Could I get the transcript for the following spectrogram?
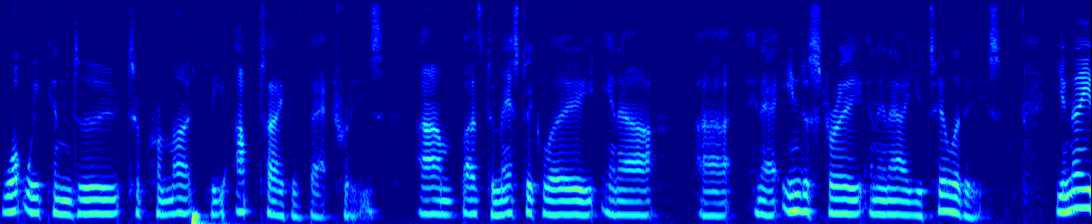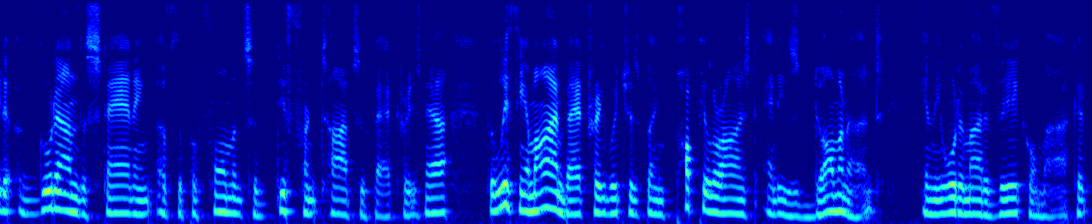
what we can do to promote the uptake of batteries, um, both domestically in our uh, in our industry and in our utilities. You need a good understanding of the performance of different types of batteries. Now, the lithium ion battery, which has been popularised and is dominant in the automotive vehicle market,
